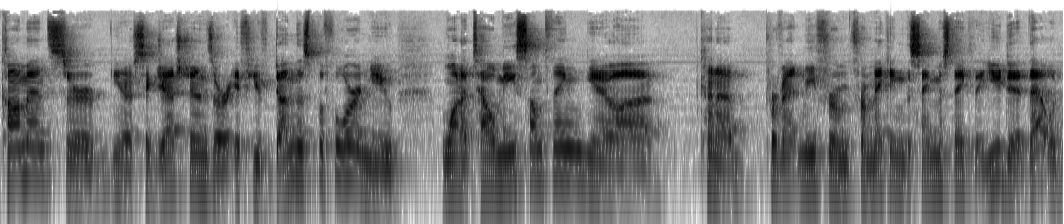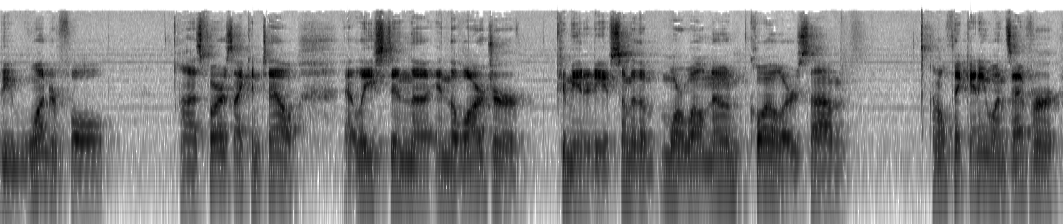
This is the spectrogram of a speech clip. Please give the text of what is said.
comments or you know suggestions, or if you've done this before and you want to tell me something, you know, uh, kind of prevent me from from making the same mistake that you did, that would be wonderful uh, as far as I can tell, at least in the in the larger community of some of the more well-known coilers, um, I don't think anyone's ever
